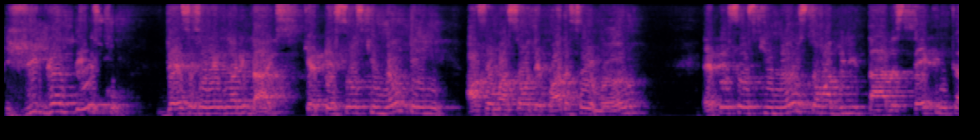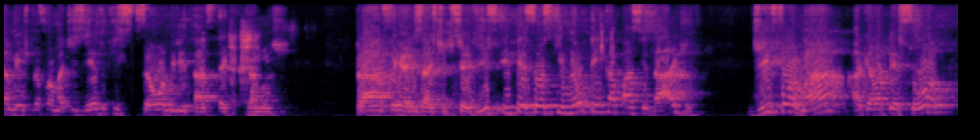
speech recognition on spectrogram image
gigantesco dessas irregularidades, que é pessoas que não têm a formação adequada formando, é pessoas que não estão habilitadas tecnicamente para formar, dizendo que são habilitadas tecnicamente para realizar esse tipo de serviço, e pessoas que não têm capacidade de formar aquela pessoa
